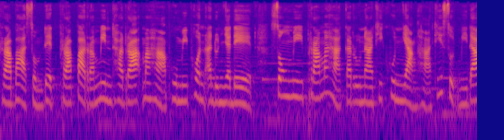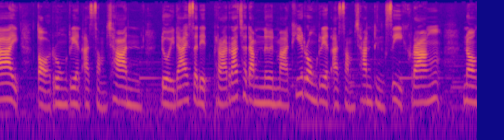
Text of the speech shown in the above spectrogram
พระบาทสมเด็จพระปรมินทรมหาภูมิพลอดุลยเดชทรงมีพระมหากรุณาธิคุณอย่างหาที่สุดมิได้ ต่อโรงเรียนอัสสัมชัญ โดยได้เสด็จพระราชดำเนินมาที่โรงเรียนอัสสัมชัญถึง 4 ครั้ง นอก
